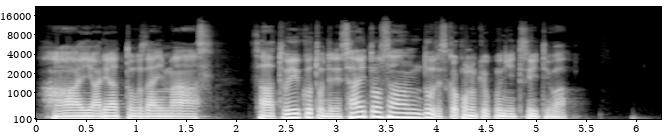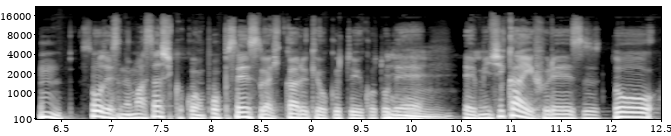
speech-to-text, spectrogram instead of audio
はい、ありがとうございます。さあ、ということでね、斉藤さんどうですか？この曲については。うん、そうですね。まさしくこのポップセンスが光る曲ということで、うんえ短いフレーズと、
